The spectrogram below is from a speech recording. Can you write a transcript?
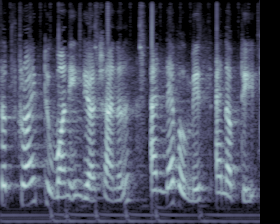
Subscribe to Oneindia channel and never miss an update.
